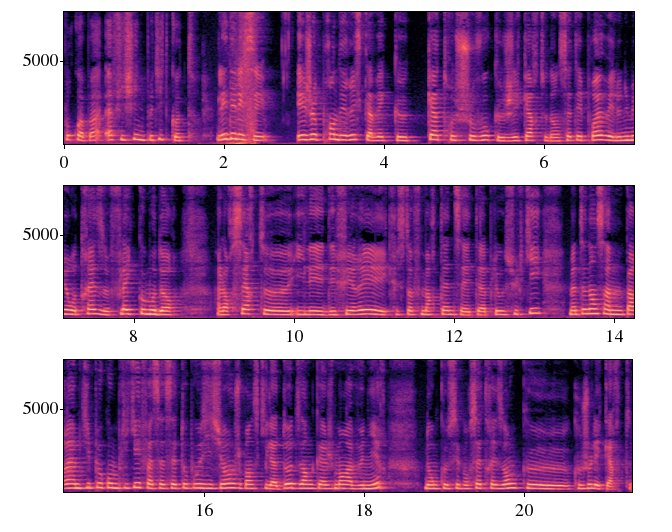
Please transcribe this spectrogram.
pourquoi pas, afficher une petite cote. Les délaissés. Et je prends des risques avec 4 chevaux que j'écarte dans cette épreuve et le numéro 13, Fly Commodore. Alors certes, euh, il est déféré et Christophe Martens a été appelé au sulky. Maintenant, ça me paraît un petit peu compliqué face à cette opposition. Je pense qu'il a d'autres engagements à venir. Donc c'est pour cette raison que, je l'écarte.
